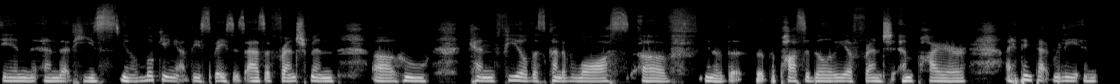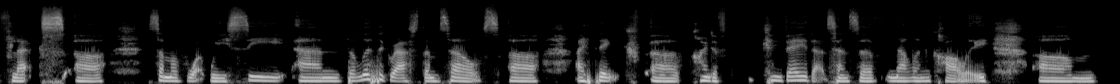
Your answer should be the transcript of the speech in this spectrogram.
in, and that he's you know looking at these spaces as a Frenchman uh, who can feel this kind of loss of you know the, the, the possibility of French empire. I think that really inflects uh, some of what we see, and the lithographs themselves, uh, I think, uh, kind of convey that sense of melancholy. Um,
